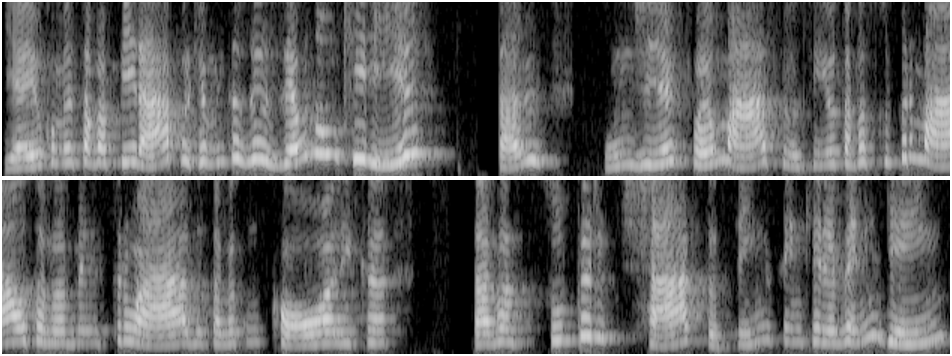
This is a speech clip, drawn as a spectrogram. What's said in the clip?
E aí eu começava a pirar, porque muitas vezes eu não queria, sabe? Um dia foi o máximo, assim, eu tava super mal, tava menstruado, tava com cólica, tava super chata, assim, sem querer ver ninguém.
